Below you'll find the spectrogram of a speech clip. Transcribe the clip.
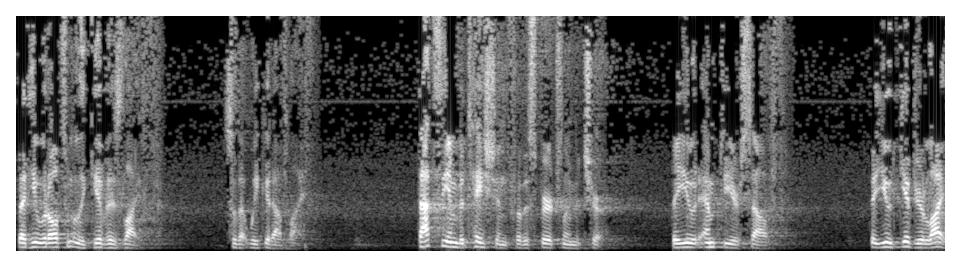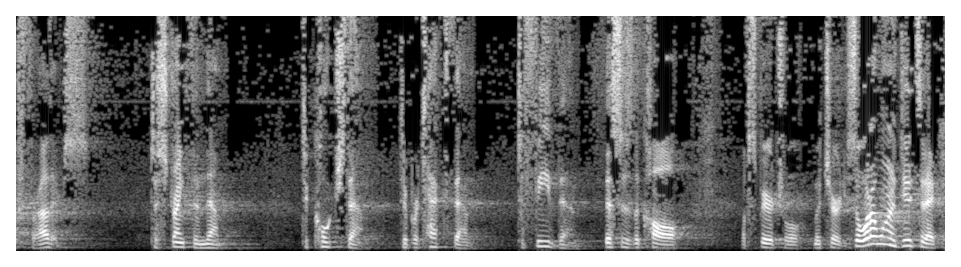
that he would ultimately give his life so that we could have life. That's the invitation for the spiritually mature. That you would empty yourself, that you would give your life for others, to strengthen them, to coach them, to protect them, to feed them. This is the call of spiritual maturity. So what I want to do today,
